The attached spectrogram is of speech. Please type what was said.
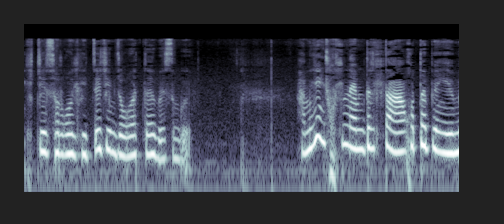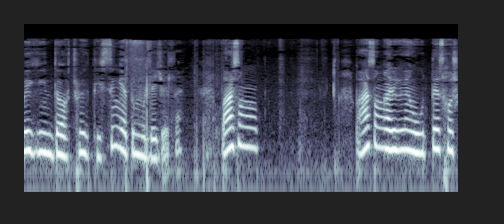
хичээл сургууль хизээч юм зугаатай байсангүй. Хамгийн чухал нь амьдралдаа анх удаа би эмээгээндээ очихыг тесэн ядан хүлээж байлаа. Баасан Баасан гарагийн үдээс хойш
